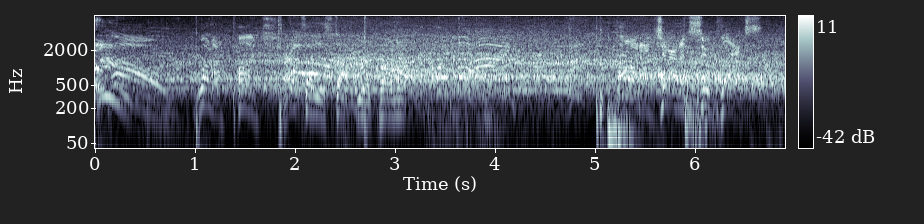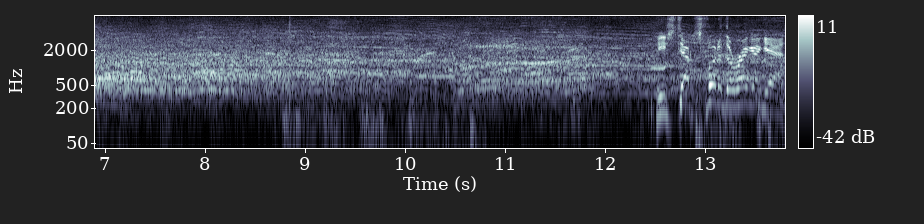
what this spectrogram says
Oh, what a punch. That's how you stop your opponent. Oh, and a German suplex. He steps foot in the ring again.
